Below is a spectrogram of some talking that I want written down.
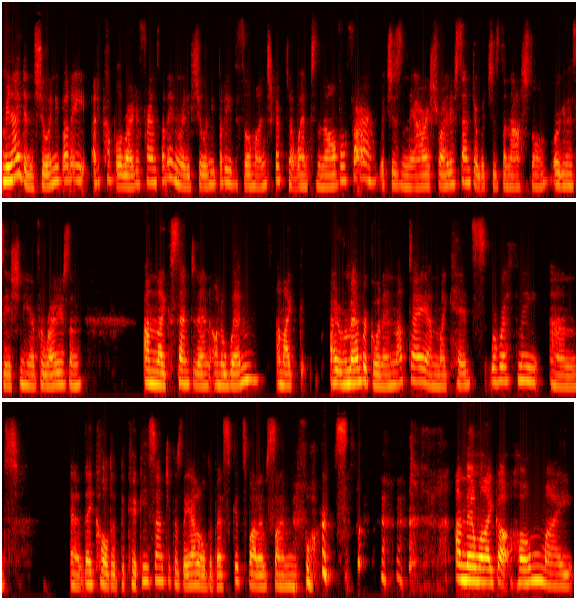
I mean, I didn't show anybody. I had a couple of writer friends, but I didn't really show anybody the full manuscript. And it went to the Novel Fair, which is in the Irish Writers Centre, which is the national organization here for writers, and and like sent it in on a whim. And like I remember going in that day, and my kids were with me, and uh, they called it the Cookie Centre because they had all the biscuits while I was signing the forms. and then when I got home, my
